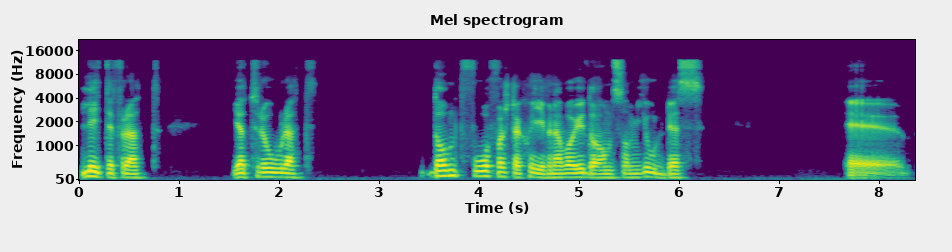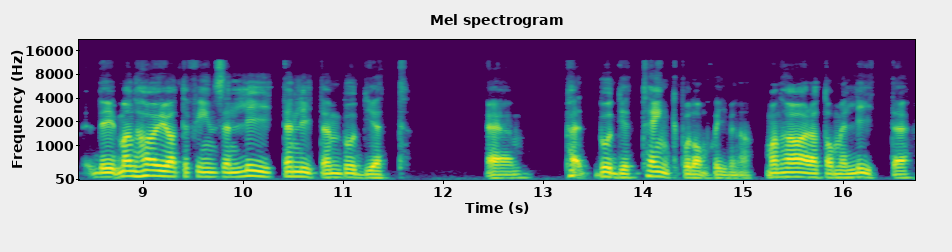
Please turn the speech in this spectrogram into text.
Lite för att jag tror att de två första skivorna var ju de som gjordes eh, det, man hör ju att det finns en liten, liten budget eh, budgettänk på de skivorna. Man hör att de är lite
